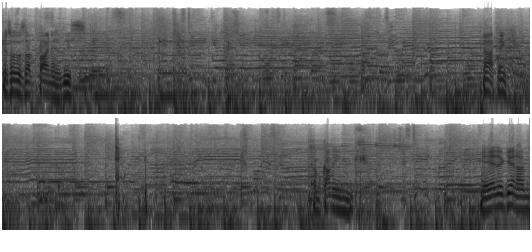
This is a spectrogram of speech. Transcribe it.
There's also some fun in this. Ah, thank you. I'm coming. Yeah, yet again, I'm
